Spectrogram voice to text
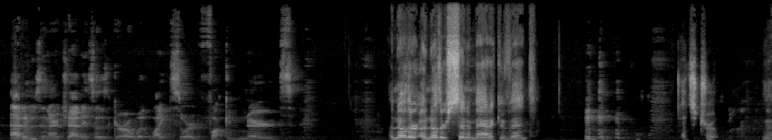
Adams in our chat. He says, "Girl with light sword, fucking nerds." another another cinematic event. That's true. Yeah.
